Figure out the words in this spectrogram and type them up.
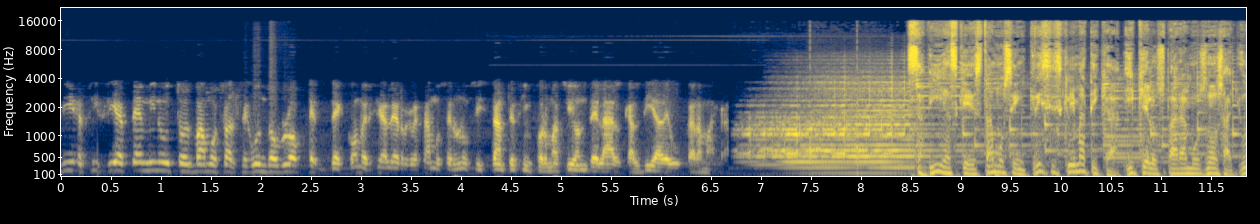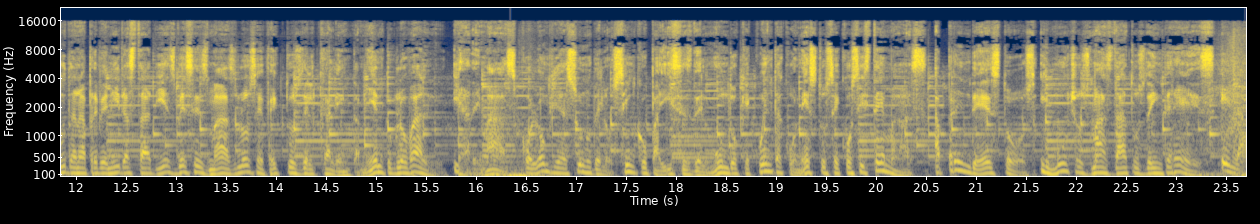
17 minutos. Vamos al segundo bloque de comerciales. Regresamos en unos instantes. Información de la alcaldía de Bucaramanga. ¿Sabías que estamos en crisis climática y que los páramos nos ayudan a prevenir hasta 10 veces más los efectos del calentamiento global? Y además, Colombia es uno de los cinco países del mundo que cuenta con estos ecosistemas. Aprende estos y muchos más datos de interés en la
